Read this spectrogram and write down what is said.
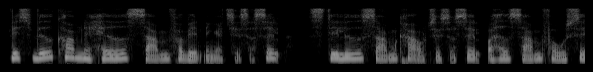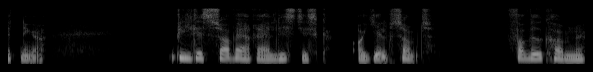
Hvis vedkommende havde samme forventninger til sig selv, stillede samme krav til sig selv og havde samme forudsætninger, ville det så være realistisk og hjælpsomt for vedkommende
